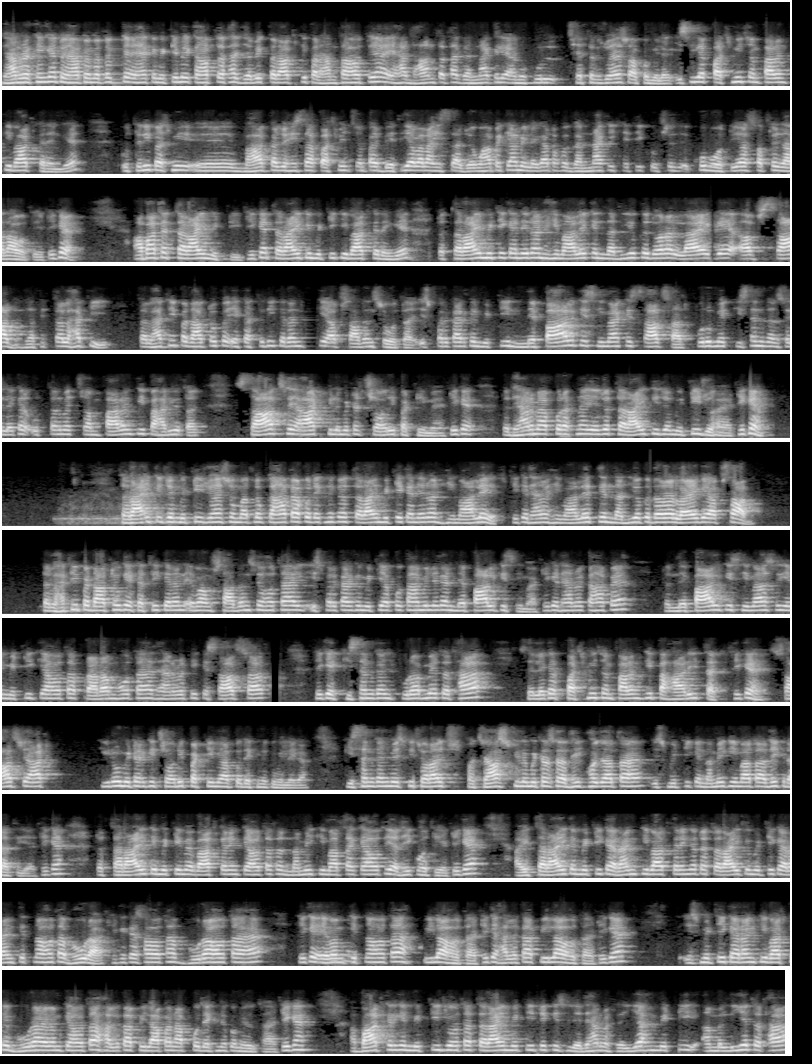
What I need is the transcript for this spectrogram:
ध्यान रखेंगे तो यहाँ पे मतलब क्या, यहाँ की मिट्टी में काँप तथा जैविक पदार्थ की प्रधानता होती है, यहाँ धान तथा गन्ना के लिए अनुकूल क्षेत्र जो है सो आपको मिलेगा। इसीलिए पश्चिमी चंपारण की बात करेंगे, उत्तरी पश्चिमी भाग का जो हिस्सा, पश्चिमी चंपारण, बेतिया वाला हिस्सा जो वहाँ पे क्या मिलेगा तो गन्ना की खेती खूब से, खूब होती है और सबसे ज़्यादा होती है, ठीक है? अब आते हैं तराई मिट्टी, ठीक है? तराई की मिट्टी की बात करेंगे तो तराई मिट्टी का निर्माण हिमालय के नदियों के द्वारा लाए गए अवसाद या फिर तलहटी तलहटी पदार्थों को एकत्रीकरण के अपसाधन से होता है। इस प्रकार की मिट्टी नेपाल की सीमा के साथ साथ पूर्व में किशनगंज से लेकर उत्तर में चंपारण की पहाड़ियों तक सात से आठ किलोमीटर चौड़ी पट्टी में ठीक है? तो ध्यान में आपको रखना ये जो तराई की जो मिट्टी जो है, ठीक है? तराई की जो मिट्टी जो है, सो मतलब कहाँ पे आपको देखने को तराई मिट्टी का निर्माण हिमालय, ठीक है? ध्यान में हिमालय के नदियों के द्वारा लाए गए अपसाद। तलहटी पदार्थों के एकत्रीकरण एवं साधन से होता है। इस प्रकार की मिट्टी आपको कहाँ मिलेगा? नेपाल की सीमा, ठीक है? ध्यान में कहाँ पे तो नेपाल की सीमा से ये मिट्टी क्या होता है प्रारंभ होता है, ध्यान रखिए के साथ साथ ठीक है, किशनगंज पूरब में तथा से लेकर पश्चिमी चंपारण की पहाड़ी तक, ठीक है, सात से आठ किलोमीटर की चौड़ी पट्टी में आपको देखने को मिलेगा। किशनगंज में इसकी चौड़ाई 50 किलोमीटर से अधिक हो जाता है, इस मिट्टी के नमी की मात्रा अधिक रहती है, ठीक है। तो तराई की मिट्टी में बात करेंगे क्या होता है तो नमी की मात्रा क्या होती है, अधिक होती है, ठीक है। और तराई की मिट्टी का रंग की बात करेंगे तो तराई की मिट्टी का रंग कितना होता है भूरा, ठीक है, कैसा होता है भूरा होता है ठीक है एवं कितना होता? है पीला होता है ठीक है हल्का पीला होता है ठीक है? इस मिट्टी का रंग की बात करें भूरा एवं क्या होता? है हल्का पीलापन आपको देखने को मिलता है ठीक है? अब बात करेंगे मिट्टी जो होता है तराई मिट्टी तो किस लिए? ध्यान रखिए यह मिट्टी अम्लीय तथा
